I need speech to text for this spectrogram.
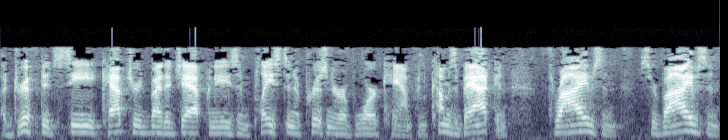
adrift at sea, captured by the Japanese, and placed in a prisoner of war camp, and comes back and thrives and survives and,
